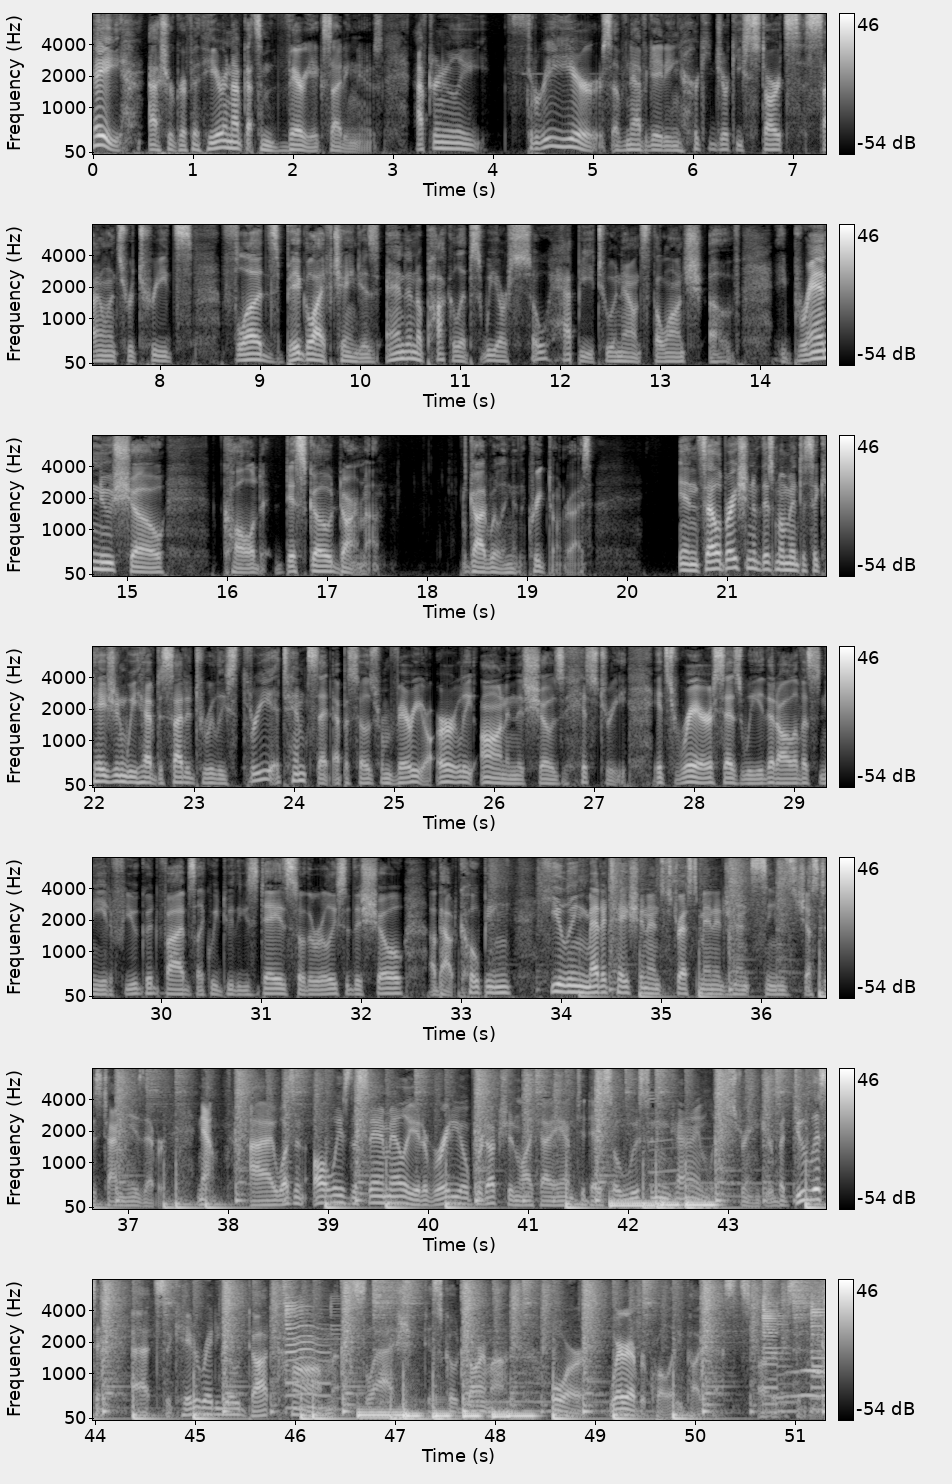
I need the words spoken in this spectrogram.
Hey, Asher Griffith here, and I've got some very exciting news. After nearly three years of navigating herky jerky starts, silence retreats, floods, big life changes, and an apocalypse, we are so happy to announce the launch of a brand new show called Disco Dharma. God willing, and the creek don't rise. In celebration of this momentous occasion, we have decided to release three attempts at episodes from very early on in this show's history. It's rare, says we, that all of us need a few good vibes like we do these days, so the release of this show about coping, healing, meditation, and stress management seems just as timely as ever. Now, I wasn't always the Sam Elliott of radio production like I am today, so listen kindly, stranger. But do listen at cicadaradio.com slash disco dharma or wherever quality podcasts are listened.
